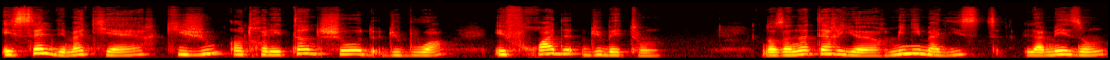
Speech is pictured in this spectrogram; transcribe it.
et celle des matières qui jouent entre les teintes chaudes du bois et froides du béton. Dans un intérieur minimaliste, la maison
